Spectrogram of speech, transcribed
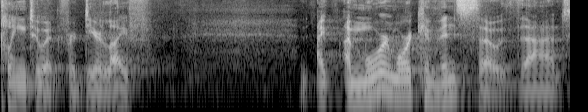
cling to it for dear life. I, am more and more convinced, though, that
